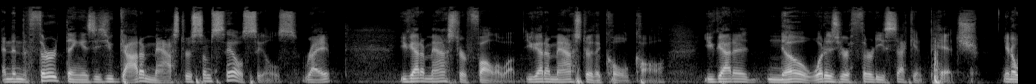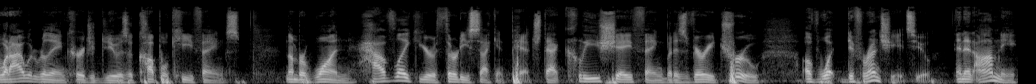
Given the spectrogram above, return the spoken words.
And then the third thing is is you got to master some sales skills, right? You got to master follow up. You got to master the cold call. You got to know what is your 30 second pitch you know, what I would really encourage you to do is a couple key things. Number one, have like your 30 second pitch, that cliche thing, but is very true of what differentiates you. And at Omni,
